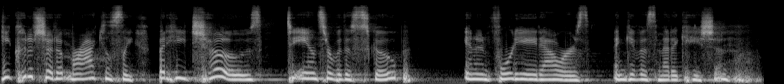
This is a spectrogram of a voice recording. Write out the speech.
He could have showed up miraculously, but he chose to answer with a scope and in 48 hours and give us medication.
